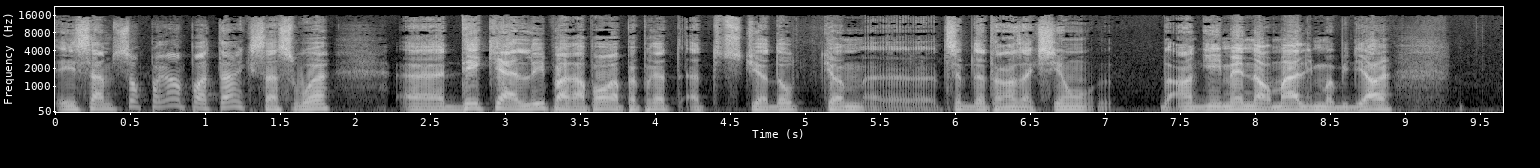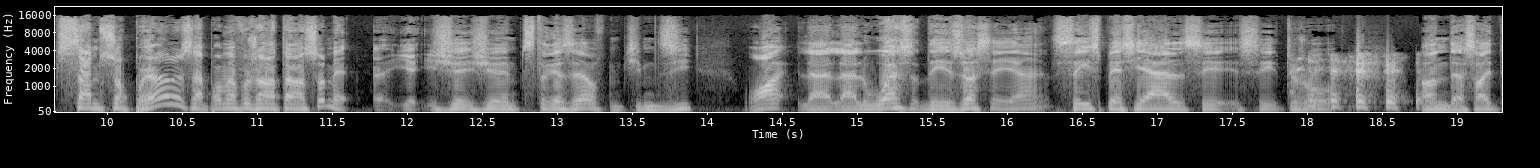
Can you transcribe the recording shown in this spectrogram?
et ça me surprend pas tant que ça soit euh, décalé par rapport à peu près à tout ce qu'il y a d'autre comme euh, type de transaction, entre guillemets, normale, immobilière. Ça me surprend, c'est la première fois que j'entends ça, mais euh, j'ai une petite réserve qui me dit Ouais, la, la loi des océans, c'est spécial, c'est toujours on the side.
